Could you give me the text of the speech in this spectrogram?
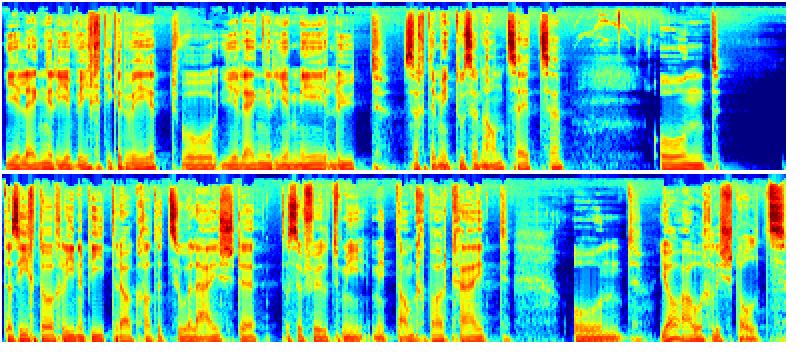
je länger, je wichtiger wird, wo je länger, je mehr Leute sich damit auseinandersetzen. Und dass ich da einen kleinen Beitrag dazu leisten kann, das erfüllt mich mit Dankbarkeit und ja, auch ein bisschen Stolz.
